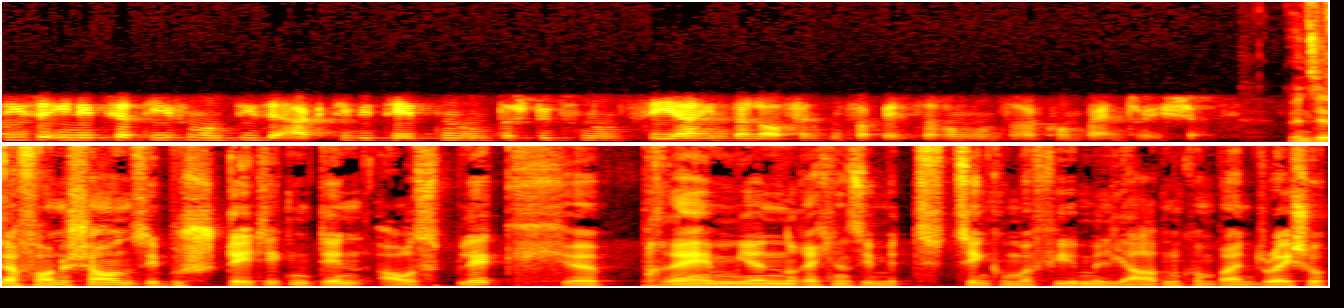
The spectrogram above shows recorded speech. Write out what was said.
diese Initiativen und diese Aktivitäten unterstützen uns sehr in der laufenden Verbesserung unserer Combined Ratio. Wenn Sie nach vorne schauen, Sie bestätigen den Ausblick. Äh, Prämien rechnen Sie mit 10,4 Milliarden. Combined Ratio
